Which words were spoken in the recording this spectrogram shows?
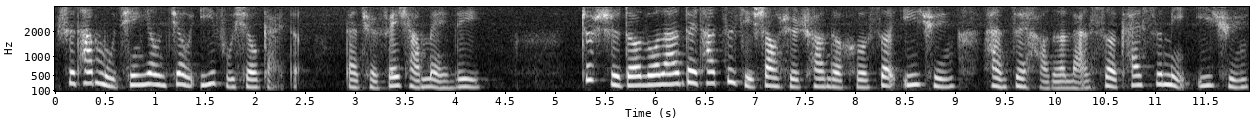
是她母亲用旧衣服修改的，但却非常美丽。这使得罗兰对她自己上学穿的褐色衣裙和最好的蓝色开司米衣裙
